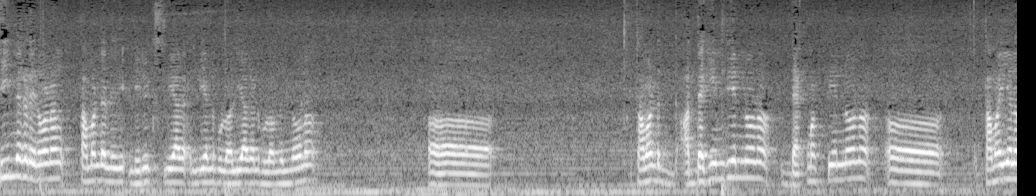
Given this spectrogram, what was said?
සීන් එකට එනවා නම් Tamanට ලිරික්ස් ලියන්න පුළුවන් ලියා ගන්න පුළුවන් වෙන්න ඕන. තමන්ට අත්දැකීම් තියෙන්න ඕන දැක්මක් තියෙන්න ඕන. තමයි යන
